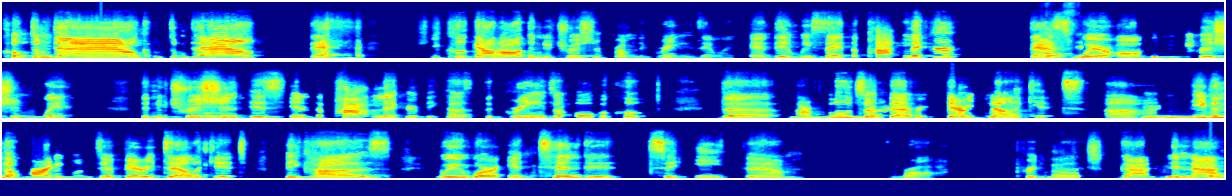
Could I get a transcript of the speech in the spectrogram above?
Cooked them down. Cooked them down." That you cook out all the nutrition from the greens, and and then we say the pot liquor. That's Yes, yes. where all the nutrition went. The nutrition Oh. is in the pot liquor because the greens are overcooked. The our Mm, foods are very very delicate. Um, Mm. even the hearty ones they're very delicate because we were intended to eat them raw pretty Oh. much god did not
